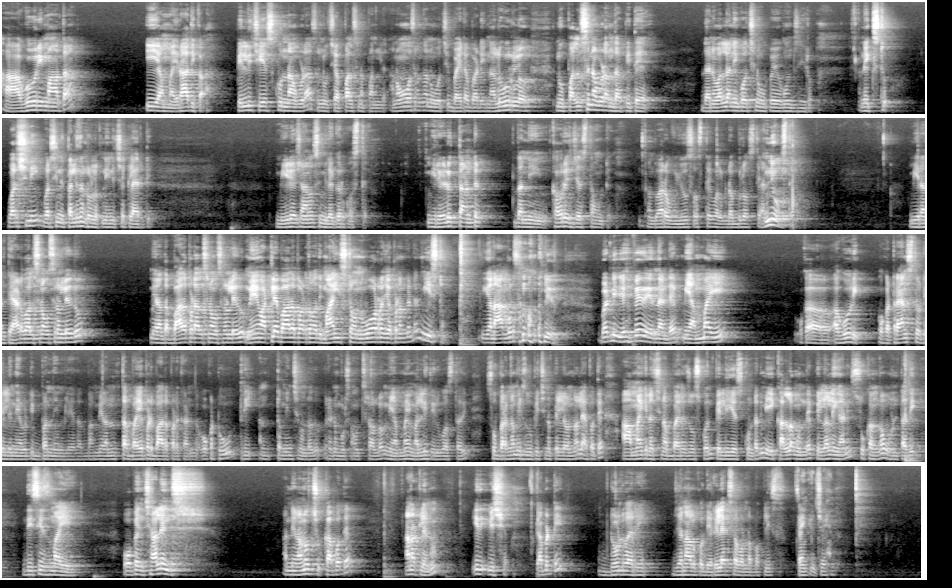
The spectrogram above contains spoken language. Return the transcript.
ఆ అఘోరి మాత ఈ అమ్మాయి రాధిక పెళ్ళి చేసుకున్నా కూడా అసలు నువ్వు చెప్పాల్సిన పనులే అనవసరంగా నువ్వు వచ్చి బయటపడి నలుగురిలో నువ్వు పలిసినవ్వడం తప్పితే దానివల్ల నీకు వచ్చిన ఉపయోగం జీరో. నెక్స్ట్ వర్షిని వర్షిని తల్లిదండ్రులకు నేను ఇచ్చే క్లారిటీ మీడియా ఛానల్స్ మీ దగ్గరకు వస్తాయి. మీరు ఏడుస్తా అంటే దాన్ని కవరేజ్ చేస్తూ ఉంటాయి దాని ద్వారా వ్యూస్ వస్తాయి వాళ్ళకి డబ్బులు వస్తాయి అన్నీ వస్తాయి. మీరంత ఏడవలసిన అవసరం లేదు. మీరంత బాధపడాల్సిన అవసరం లేదు. మేము అట్లే బాధపడతాం. అది మా ఇష్టం. నువ్వు ఓర్డర్ చెప్పడం కంటే మీ ఇష్టం. ఇక నాకు కూడా సంబంధం లేదు. బట్ నేను చెప్పేది ఏంటంటే మీ అమ్మాయి ఒక అఘోరి. ఒక ట్రాన్స్ తోటి వెళ్ళింది కాబట్టి ఇబ్బంది ఏం లేదబ్బా మీరు అంతా భయపడి బాధపడకండి. ఒక టూ త్రీ అంత మించి ఉండదు. రెండు మూడు సంవత్సరాల్లో మీ అమ్మాయి మళ్ళీ తిరిగి వస్తుంది. శుభ్రంగా మీరు చూపించిన పిల్ల ఉన్నా లేకపోతే ఆ అమ్మాయికి నచ్చిన అబ్బాయిని చూసుకొని పెళ్ళి చేసుకుంటుంది. మీ కళ్ళ ముందే పిల్లల్ని కానీ సుఖంగా ఉంటుంది. This is my open challenge అని నేను అనొచ్చు. కాకపోతే అనట్లేను. ఇది విషయం. కాబట్టి డోంట్ వరీ జనాలు కొద్దిగా రిలాక్స్ అవ్వండి అబ్బా ప్లీజ్ థ్యాంక్ యూ జై హింద్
